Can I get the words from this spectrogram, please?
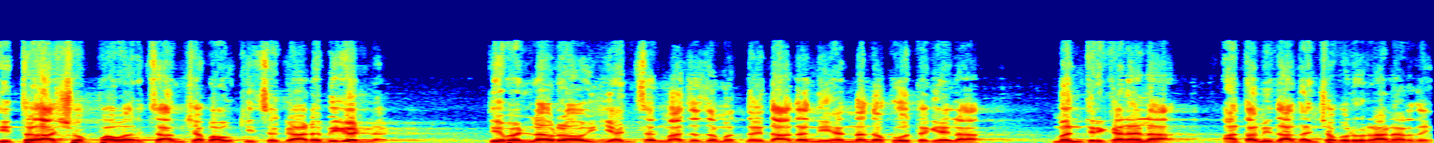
तिथं अशोक पवारचं आमच्या भावकीचं गाडं बिघडलं. ते म्हणलं राव यांचं माझं जमत नाही दादांनी ह्यांना नको होतं घ्यायला. मंत्री करायला. आता मी दादांच्या बरोबर राहणार नाही.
